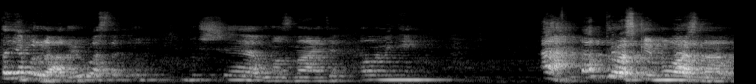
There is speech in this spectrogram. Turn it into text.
Та я б радий, у вас так тут душевно, знаєте, але мені. А, та трошки можна.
